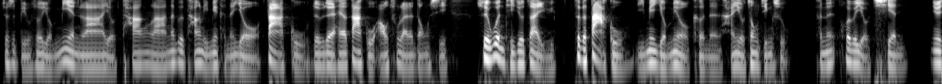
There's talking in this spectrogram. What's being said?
就是比如说有面啦，有汤啦，那个汤里面可能有大骨，对不对？还有大骨熬出来的东西，所以问题就在于。这个大骨里面有没有可能含有重金属？可能会不会有铅？因为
